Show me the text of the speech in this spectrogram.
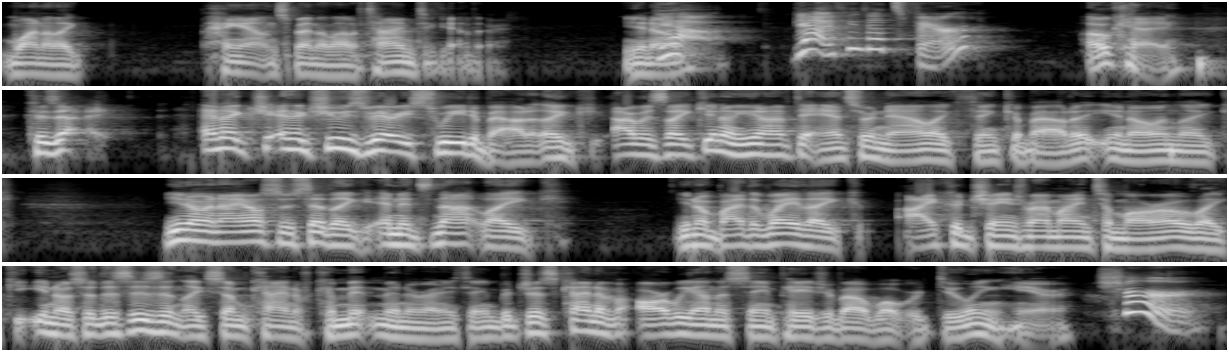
want to like hang out and spend a lot of time together, you know? Yeah. Yeah, I think that's fair. okay because i and like and like she was very sweet about it like i was like you know you don't have to answer now like think about it you know and like you know and i also said like and it's not like you know by the way like i could change my mind tomorrow like you know so this isn't like some kind of commitment or anything but just kind of are we on the same page about what we're doing here Sure.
